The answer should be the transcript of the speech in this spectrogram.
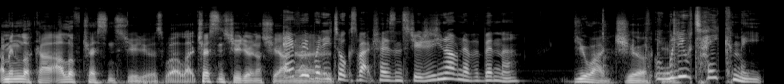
I mean, look, I, I love Trèsind Studio as well. Like Trèsind Studio and Ossiano. Everybody talks about Trèsind Studios. You know, I've never been there. You are joking. Will you take me?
